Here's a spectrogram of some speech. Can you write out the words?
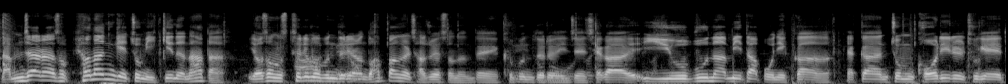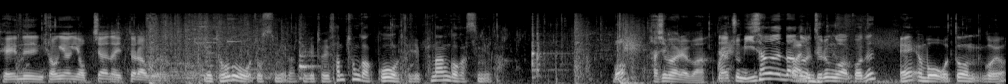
남자라서 편한 게 좀 있기는 하다. 여성 아, 스트리머 분들이랑도 합방을 자주 했었는데 그분들은 네, 이제 저도 제가 유부남이다 보니까 약간 좀 거리를 두게 되는 경향이 없지 않아 있더라고요. 근데 저도 좋습니다. 되게 저희 삼촌 같고 되게 편한 것 같습니다 뭐? 다시 말해봐. 내가 좀 이상한 단어를 아니. 들은 것 같거든? 에? 뭐 어떤 거요?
